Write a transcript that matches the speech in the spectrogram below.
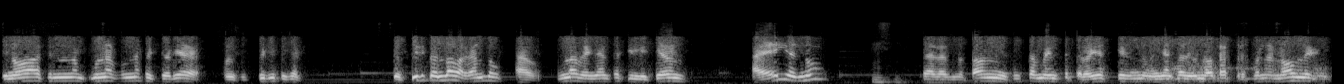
si no hacen una, una, una fechoría con su espíritu, su espíritu anda vagando a una venganza que le hicieron a ellos, ¿no? se las mataron injustamente, pero ellas tienen una venganza de una otra persona noble.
